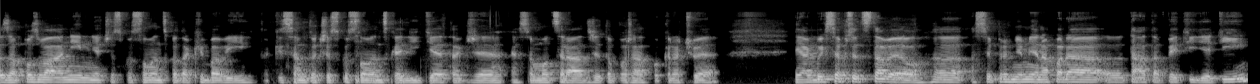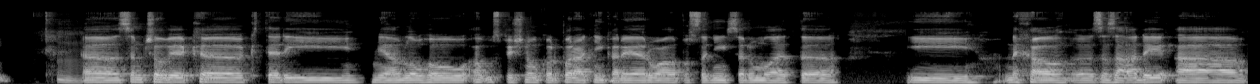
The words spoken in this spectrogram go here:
za pozvání, mě Československo taky baví, taky jsem to československé dítě, takže já jsem moc rád, že to pořád pokračuje. Jak bych se představil? Eh, asi prvně mě napadá eh, táta pěti dětí. Hmm. Eh, jsem člověk, který měl dlouhou a úspěšnou korporátní kariéru, ale posledních sedm let ji nechal za zády a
